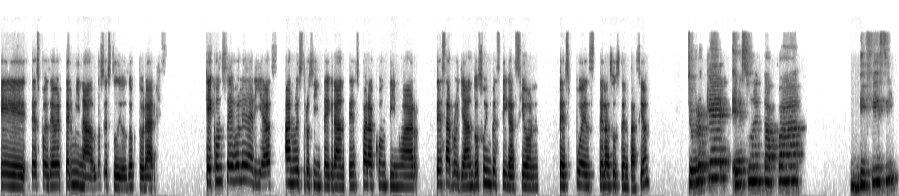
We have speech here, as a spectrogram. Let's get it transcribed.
eh, después de haber terminado los estudios doctorales. ¿Qué consejo le darías a nuestros integrantes para continuar desarrollando su investigación después de la sustentación? Yo creo que es una etapa difícil,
